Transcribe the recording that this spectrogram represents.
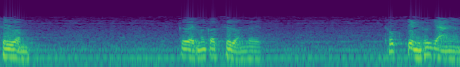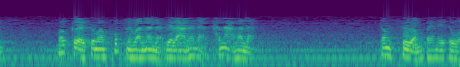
เสื่อม เกิดมันก็เสื่อมเลย ทุกสิ่งทุกอย่างเพราะเกิดขึ้นมาพบในวันนั้นแหะเวลานั้นแหะขณะนั้นแหะต้องเสื่อมไปในตัว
